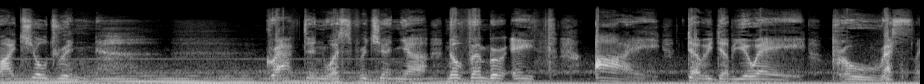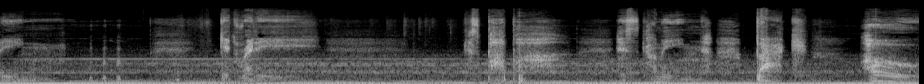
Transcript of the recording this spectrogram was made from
my children. Grafton, West Virginia, November 8th. I, WWA Pro Wrestling. Get ready. Because Papa is coming back home.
